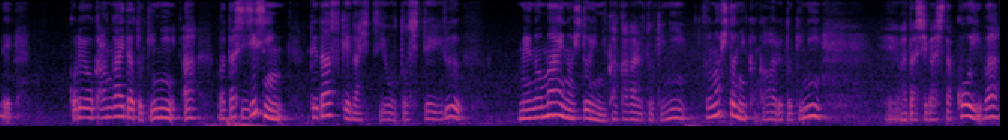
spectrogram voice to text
でこれを考えた時にあ私自身手助けが必要としている目の前の一人に関わる時にその人に関わる時に、え、私がした行為は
